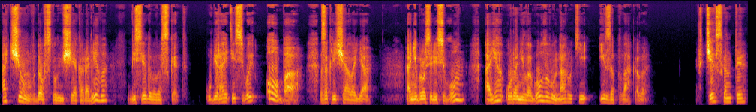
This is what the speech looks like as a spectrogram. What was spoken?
о чем вдовствующая королева беседовала с Кэт. "Убирайтесь вы оба!" закричала я. Они бросились вон, а я уронила голову на руки и заплакала. В Чесханте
